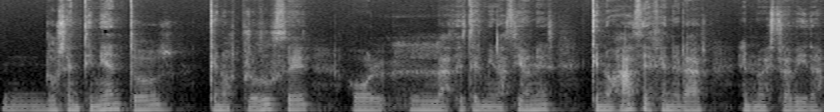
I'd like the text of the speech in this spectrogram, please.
los sentimientos que nos produce o las determinaciones que nos hace generar en nuestra vida.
